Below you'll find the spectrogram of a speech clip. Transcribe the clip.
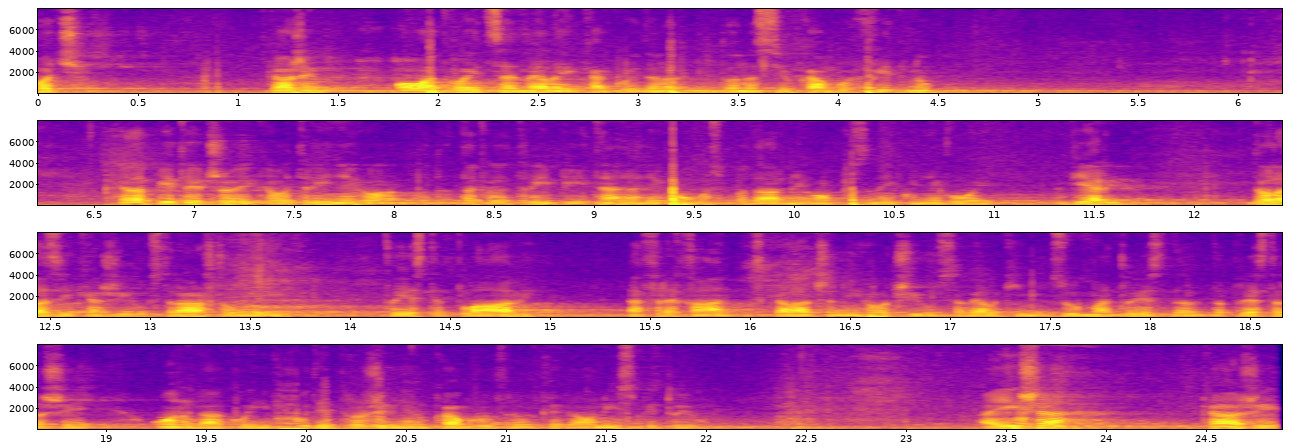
hoće. Kažem, ova dvojica meleka koji donosi u kabur fitnu, kada pitaju čovjeka o tri, njegova, dakle, o tri pitanja njegovom gospodaru, njegovom poslaniku, njegovoj vjeri, dolazi, kaže, u strašnom liku, to jeste plavi, efrehan, skalačenih očiju sa velikim zubima, to jest da, da prestraše onoga koji bude proživljen u kaburu trenutka ga oni ispituju. A Iša kaže,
